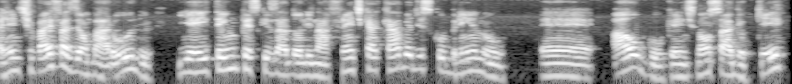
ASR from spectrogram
a gente vai fazer um barulho e aí tem um pesquisador ali na frente que acaba descobrindo é, algo que a gente não sabe o que,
